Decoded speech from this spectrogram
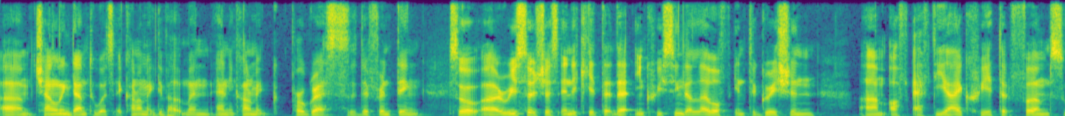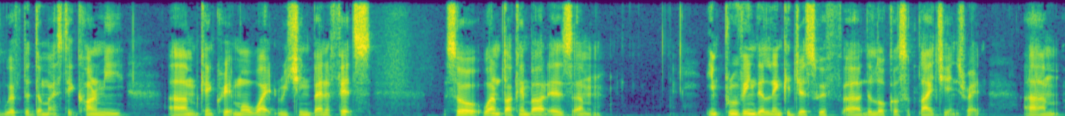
um, channeling them towards economic development and economic progress is a different thing. So uh, research has indicated that increasing the level of integration um, of FDI created firms with the domestic economy um, can create more wide-reaching benefits. So what I'm talking about is um, improving the linkages with uh, the local supply chains, right? Um,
